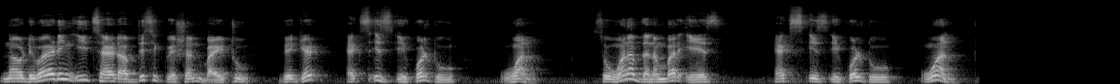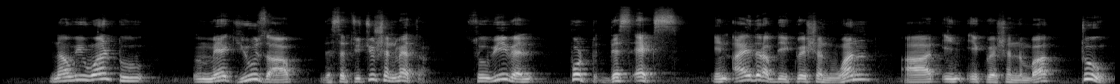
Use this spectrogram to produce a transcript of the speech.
Now dividing each side of this equation by 2 we get x is equal to 1. So one of the number is x is equal to 1. Now we want to make use of the substitution method. So we will put this x in either of the equation 1 or in equation number 2.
